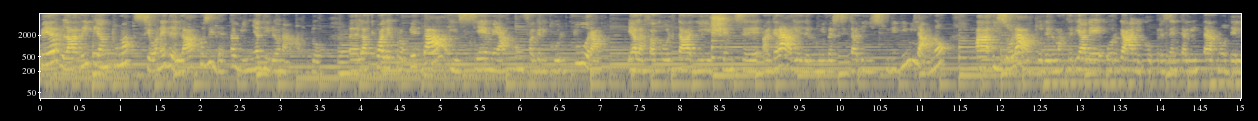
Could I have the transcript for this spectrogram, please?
per la ripiantumazione della cosiddetta vigna di Leonardo. Eh, l'attuale proprietà, insieme a Confagricoltura e alla Facoltà di Scienze Agrarie dell'Università degli Studi di Milano, ha isolato del materiale organico presente all'interno del,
